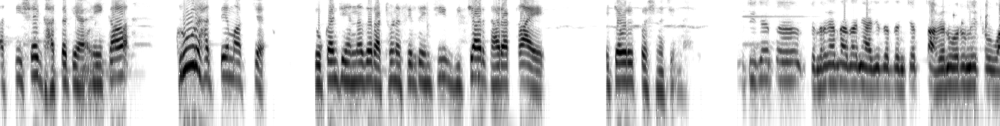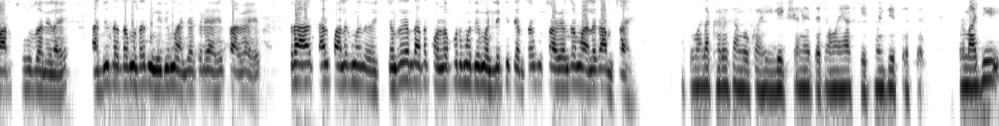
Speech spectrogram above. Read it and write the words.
अतिशय घातक आहे आणि एका क्रूर हत्येमागच्या लोकांची ह्यांना जर आठवण असेल तर यांची विचारधारा काय याच्यावरच प्रश्नचिन्ह आहे. तिच्यात चंद्रकांत दादा आणि अजितदादांच्या चाव्यांवरून एक वार सुरू झालेला आहे. अजितदादा म्हणतात निधी माझ्याकडे आहे चाव्या आहेत. तर आ- काल पालक चंद्रकांत दादा कोल्हापूरमध्ये म्हणले की त्यांचा चाव्यांचा मालक आमचा आहे. तुम्हाला खरं सांगू का? हे इलेक्शन आहे त्याच्यामुळे ह्या स्टेटमेंट येत आहेत पण माझी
